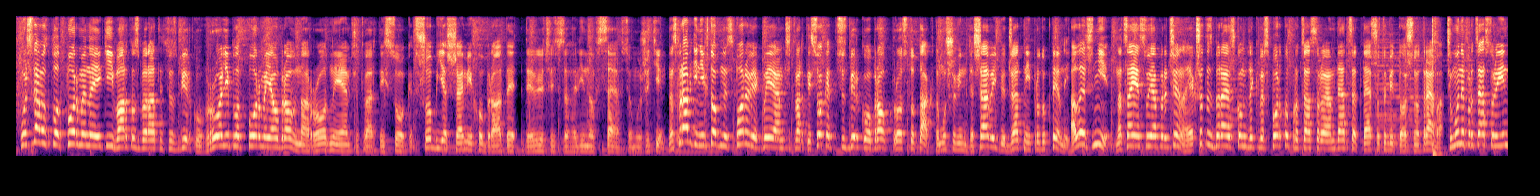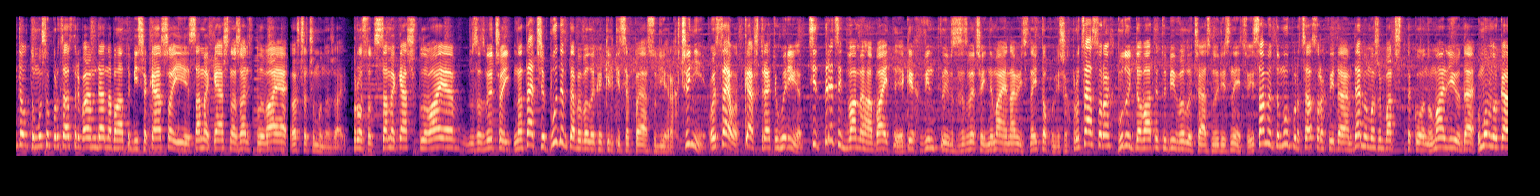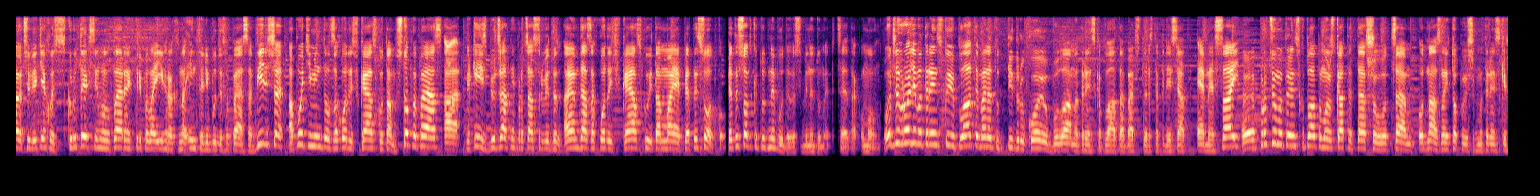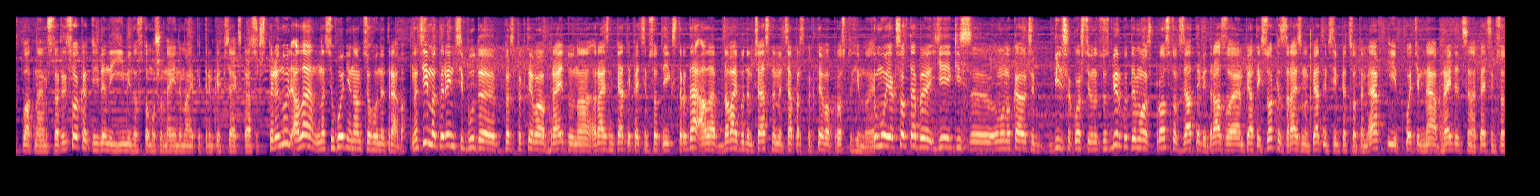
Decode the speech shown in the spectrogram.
Почнемо з платформи, на якій варто збирати цю збірку. В ролі платформи я обрав народний М4 сокет, щоб я ще міг обрати, дивлячись взагалі на все в цьому житті. Насправді ніхто б не спорив, якби я М4 сокет цю збірку обрав просто так, тому що він дешевий, бюджетний і продуктивний. Але ж ні, на це є своя причина. Якщо ти збираєш комп для кіберспорту, процесор AMD це те, що тобі точно треба. Чому не процесор Intel? Тому що процесорів AMD набагато більше кеша, і саме кеш, на жаль, впливає. А що чому, на жаль? Просто саме кеш впливає зазвичай на те, чи буде в тебе велика кількість FPS в іграх, чи ні. Ось от кеш третього рівня. Ці 32 мегабайти, яких в Intel зазвичай немає навіть в найтоповіших процесорах, будуть давати тобі величезну різницю. І саме тому в процесорах від AMD ми можемо бачити таку аномалію, де, умовно кажучи, в якихось крутих синглплеєрних AAA іграх на Intel буде FPS більше, а потім Intel заходить в CS там 100 FPS, а якийсь бюджетний процесор від AMD заходить в CS і там має 500. 500 тут не буде, ви собі не думаєте, це так умовно. Отже, в ролі материнської плати мене тут під рукою була материнська плата B450 MSI. Е, про цю материнську плату можу сказати те, що це одна з найтоповіших материнських плат на M4 сокет. Єдиний її мінус в тому, що в неї немає підтримки PCI Express 4.0, але на сьогодні нам цього не треба. На цій материнці буде перспектива апгрейду на Ryzen 5 5700X 3D, але давай будемо чесними, ця перспектива просто гімною. Тому, якщо в тебе є якісь, е, умовно кажучи, більше коштів на цю збірку, ти можеш просто взяти відразу M5 сокет з Ryzen 5 7500MF і потім не апгрейдитися на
